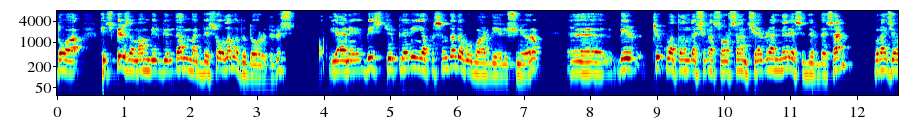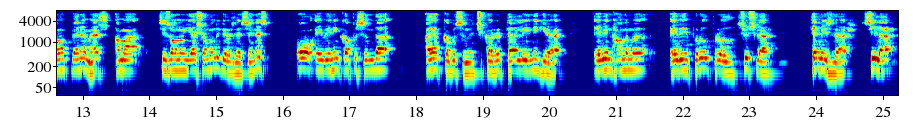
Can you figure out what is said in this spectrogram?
doğa hiçbir zaman bir gündem maddesi olamadı doğru dürüst. Yani biz Türklerin yapısında da bu var diye düşünüyorum. Ee, bir Türk vatandaşına sorsan çevren neresidir desen buna cevap veremez. Ama siz onun yaşamını gözleseniz o evinin kapısında ayakkabısını çıkarır, terliğini girer evin hanımı evi pırıl pırıl süsler, temizler, siler.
